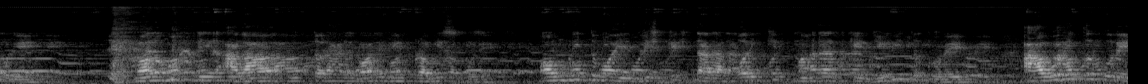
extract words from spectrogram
করে মলমন্দির আগার উত্তরার গর্ভে প্রবেশ করে অমৃতময় দৃষ্টির দ্বারা পরীক্ষিত মহারাজকে জীবিত করে আবৃত করে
